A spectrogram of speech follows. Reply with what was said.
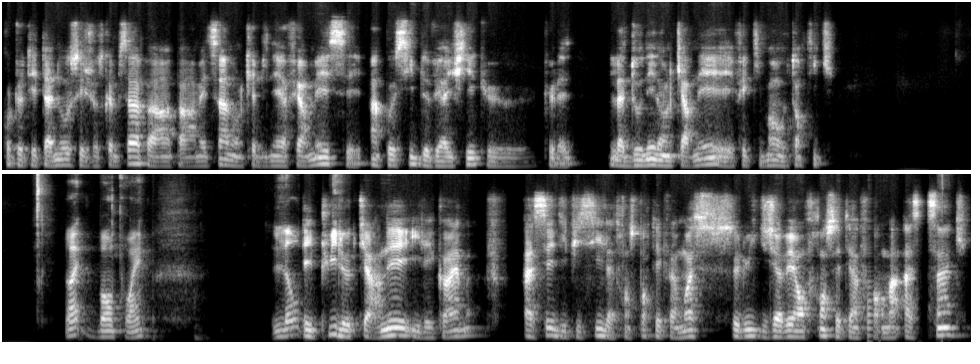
contre le tétanos et des choses comme ça par, par un médecin dont le cabinet a fermé. C'est impossible de vérifier que, la, donnée dans le carnet est effectivement authentique. Ouais, bon point. Et puis le carnet, il est quand même assez difficile à transporter. Enfin, moi, celui que j'avais en France, c'était un format A5.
